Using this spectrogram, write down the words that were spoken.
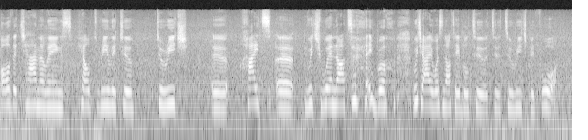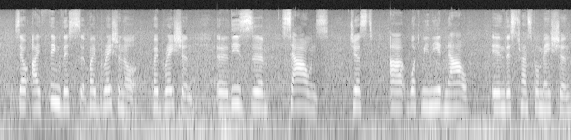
All the channelings helped really to to reach uh, heights uh, which were not able which I was not able to, to, to reach before. So I think this vibrational vibration uh, these um, sounds just are what we need now in this transformation,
